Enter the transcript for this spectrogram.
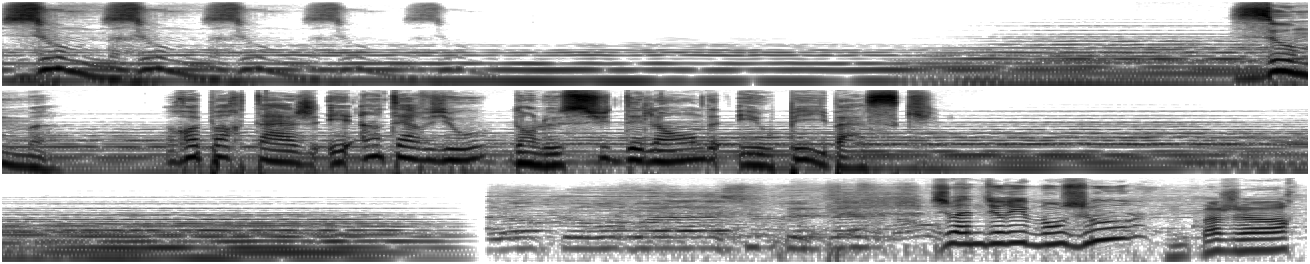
Zoom, zoom, zoom, zoom, zoom. Zoom. Reportage et interview dans le sud des Landes et au Pays Basque. Joanne Dury, bonjour. Bonjour.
